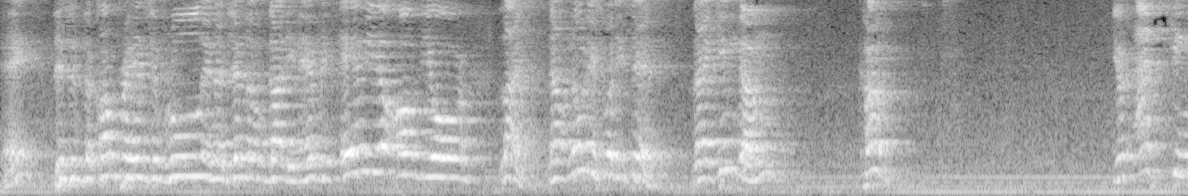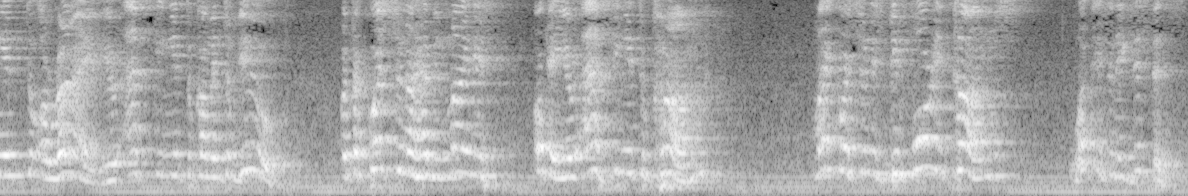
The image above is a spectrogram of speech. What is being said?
Okay? This is the comprehensive rule and agenda of God in every area of your life. Now, notice what he says Thy kingdom come. You're asking it to arrive, you're asking it to come into view. But the question I have in mind is okay, you're asking it to come. My question is before it comes, what is in existence?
